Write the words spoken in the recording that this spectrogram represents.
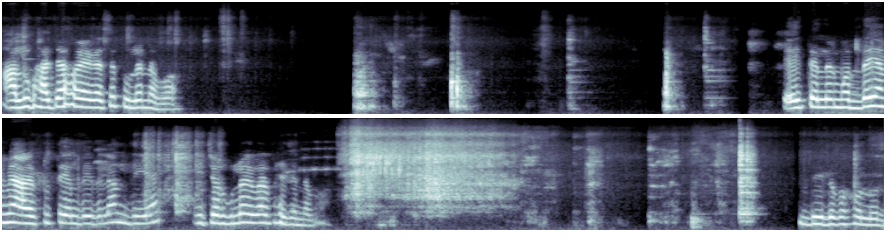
আলু ভাজা হয়ে গেছে, তুলে নেব। এই তেলের মধ্যেই আমি আর একটু তেল দিয়ে দিলাম, দিয়ে ইঁচড়গুলো এবার ভেজে নেব। দিয়ে দেবো হলুদ।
